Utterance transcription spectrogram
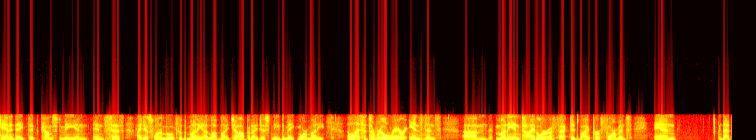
candidate that comes to me and and says, "I just want to move for the money. I love my job, but I just need to make more money." Unless it's a real rare instance, um, money and title are affected by performance, and that's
